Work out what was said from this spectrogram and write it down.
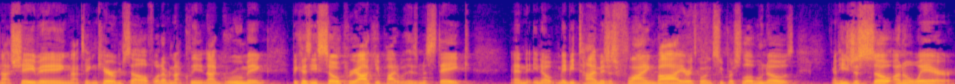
not shaving, not taking care of himself, whatever, not cleaning, not grooming, because he's so preoccupied with his mistake. And, you know, maybe time is just flying by or it's going super slow, who knows? And he's just so unaware.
